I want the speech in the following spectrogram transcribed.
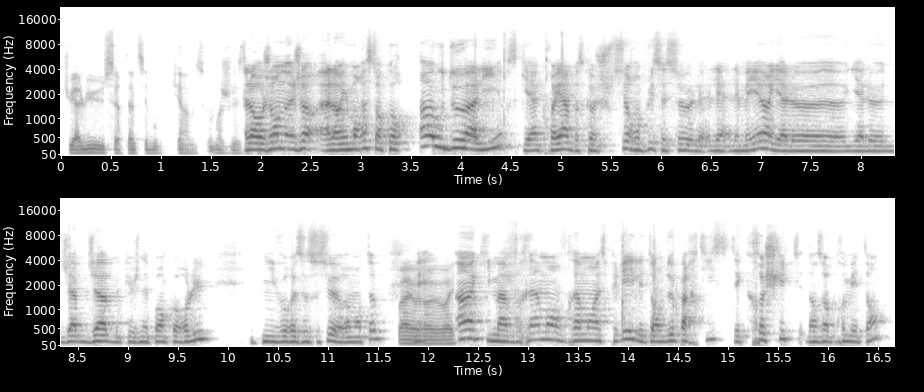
tu as lu certains de ses bouquins, parce que moi je les ai alors, alors, il m'en reste encore un ou deux à lire, ce qui est incroyable, parce que je suis sûr, en plus, c'est ceux les, meilleurs. Il y, a le, il y a le Jab Jab que je n'ai pas encore lu, niveau réseaux sociaux est vraiment top. Mais un qui m'a vraiment, vraiment inspiré, il était en deux parties, c'était Crush It dans un premier temps,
